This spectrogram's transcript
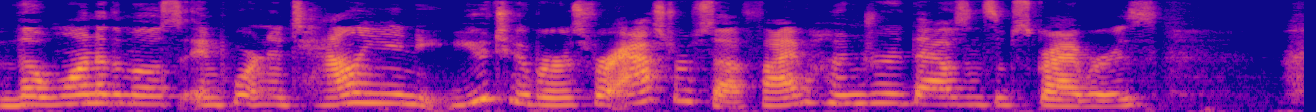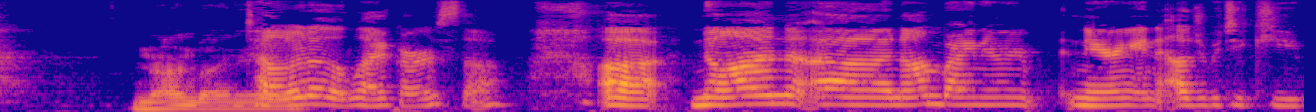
the one of the most important Italian YouTubers for Astro stuff. Five hundred thousand subscribers. Non-binary. Tell her to like our stuff. Uh, non uh, non-binary and LGBTQ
